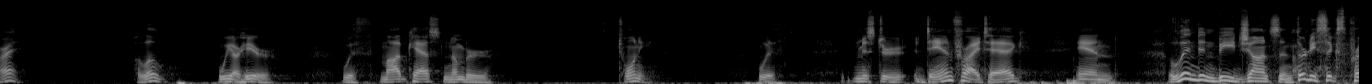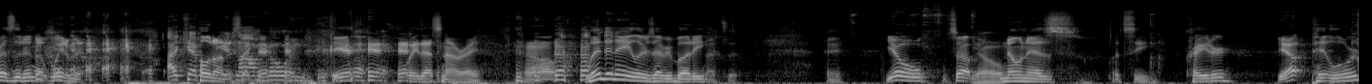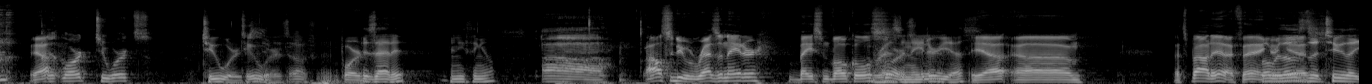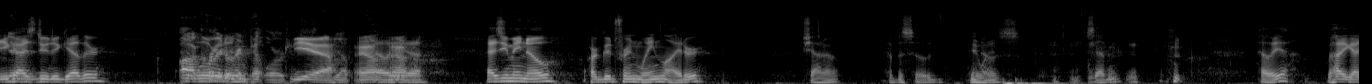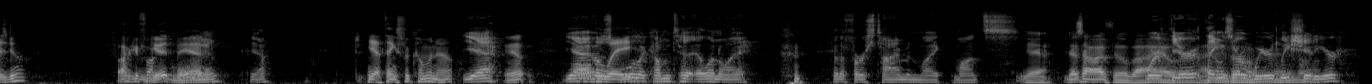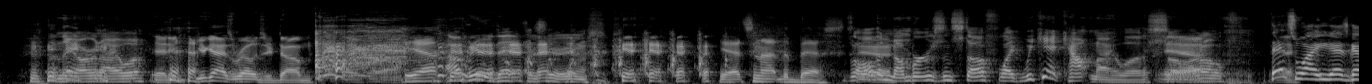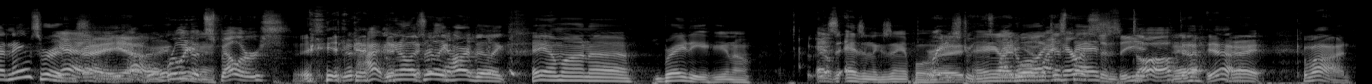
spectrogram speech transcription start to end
All right. Hello. We are here with Mobcast number 20 with Mr. Dan Freitag and Lyndon B. Johnson, 36th president of. Wait a minute. I kept Hold on a Vietnam second. going. Yeah. Wait, that's not right. Lyndon Ayler's everybody, That's it. Hey, Yo, what's up? Yo. known as, let's see, Crater, Yep. Pit Lord. Yeah. Pit Lord, two words. Two words. Two words. Oh. Important. Is that it? Anything else? Uh, I also do resonator, bass and vocals. Resonator, yes. Yeah. Um, that's about it, I think. What were I those guess. the two that you Yeah. guys do together? uh, Pit Lord Crater and- and Pit Lord. Yeah. Yep. Yeah. Hell yeah. yeah. As you may know, our good friend Wayne Leiter, shout out, episode, who Wayne. knows, seven? Hell yeah. But how you guys doing? Fucking, Pretty good, cool, man. Yeah. Yeah, thanks for coming out. Yeah. Yep. Yeah. All it the was way. cool to come to Illinois for the first time in like months. Yeah, that's how I feel about it. Where Iowa. theor- I don't things are go weirdly there at all. shittier than they are in Iowa. Yeah, dude, your guys' roads are dumb. Yeah, I agree with that for sure. Yeah. yeah, it's not the best. So all the numbers and stuff, like we can't count in Iowa. So Yeah. I don't. That's why you guys got names for it. Yeah, Right, yeah. We're really yeah. good spellers. I, you know, it's really hard to like. Hey, I'm on uh, Brady. You know, as as an example. Brady Right. Street. And you're right like, well, I just Harrison. passed- See? Duh. Yeah. yeah. All right. Come on.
